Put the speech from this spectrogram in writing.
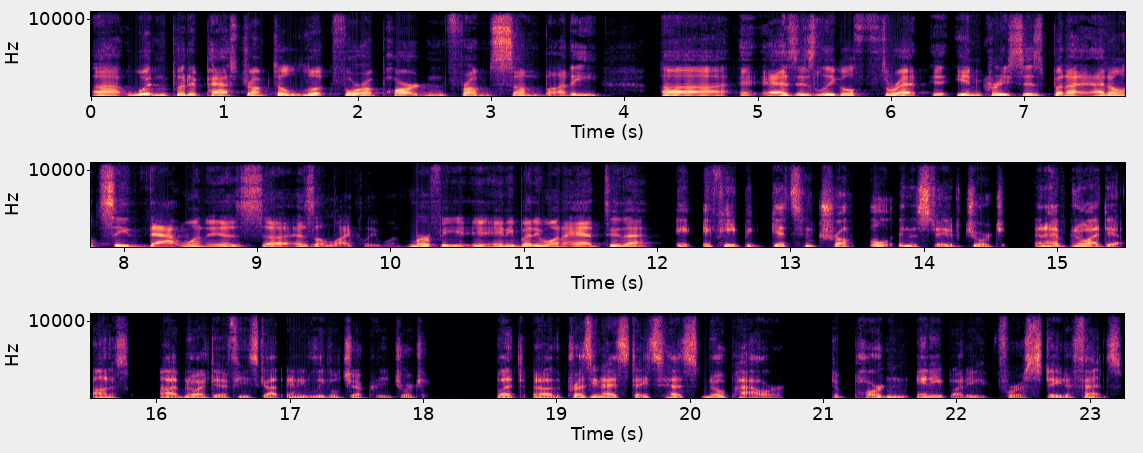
Uh, wouldn't put it past Trump to look for a pardon from somebody uh, as his legal threat increases, but I, I don't see that one as uh, as a likely one. Murphy, anybody want to add to that? If he gets in trouble in the state of Georgia, and I have no idea, honestly, I have no idea if he's got any legal jeopardy in Georgia, but uh, the president of the United States has no power to pardon anybody for a state offense.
